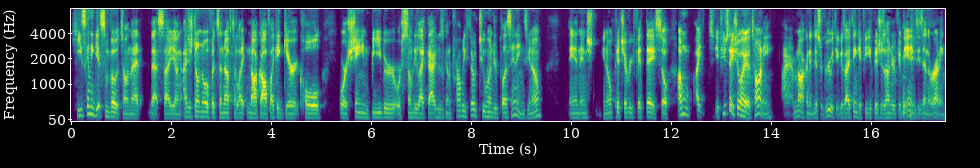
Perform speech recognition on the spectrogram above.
he's going to get some votes on that that Cy Young. I just don't know if it's enough to like knock off like a Gerrit Cole or a Shane Bieber or somebody like that who's going to probably throw 200 plus innings, you know, and and you know pitch every fifth day. So I'm I if you say Shohei Ohtani, I- I'm not going to disagree with you because I think if he pitches 150 innings, he's in the running.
